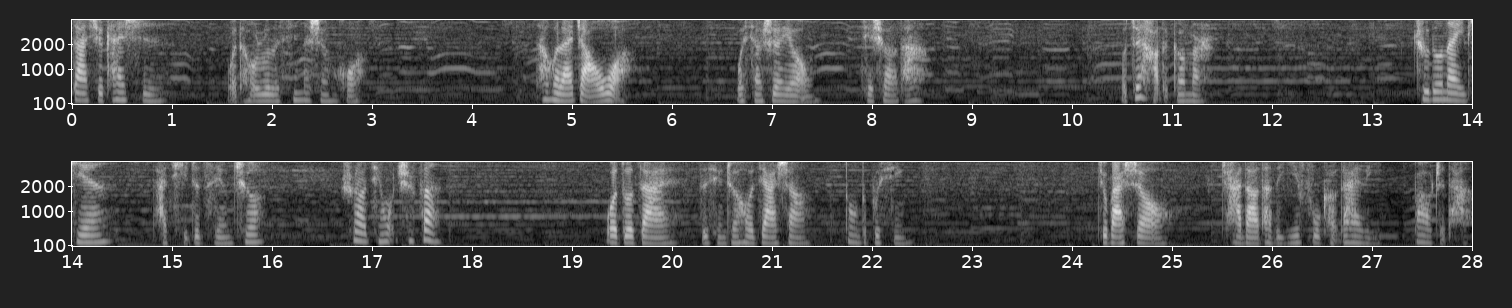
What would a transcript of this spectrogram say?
大学开始，我投入了新的生活。他会来找我，我向舍友介绍了他，我最好的哥们儿。初冬那一天，他骑着自行车，说要请我吃饭。我坐在。自行车后架上冻得不行，就把手插到他的衣服口袋里，抱着他，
